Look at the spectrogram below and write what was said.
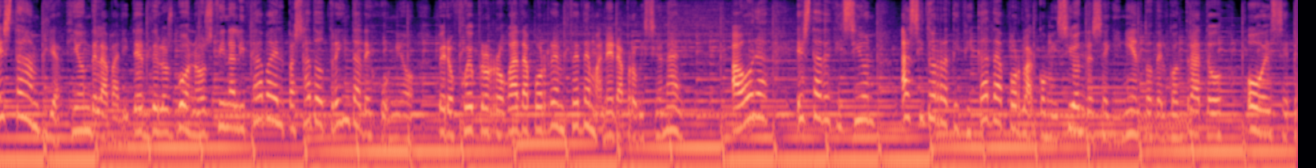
Esta ampliación de la validez de los bonos finalizaba el pasado 30 de junio, pero fue prorrogada por Renfe de manera provisional. Ahora, esta decisión ha sido ratificada por la Comisión de Seguimiento del Contrato, OSP,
